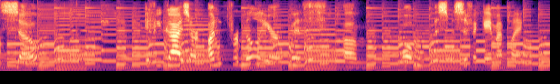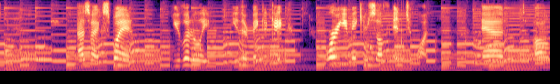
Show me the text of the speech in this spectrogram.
So, if you guys are unfamiliar with, um, well, this specific game I'm playing, as I explained, you literally either make a cake or you make yourself into one. And, um,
